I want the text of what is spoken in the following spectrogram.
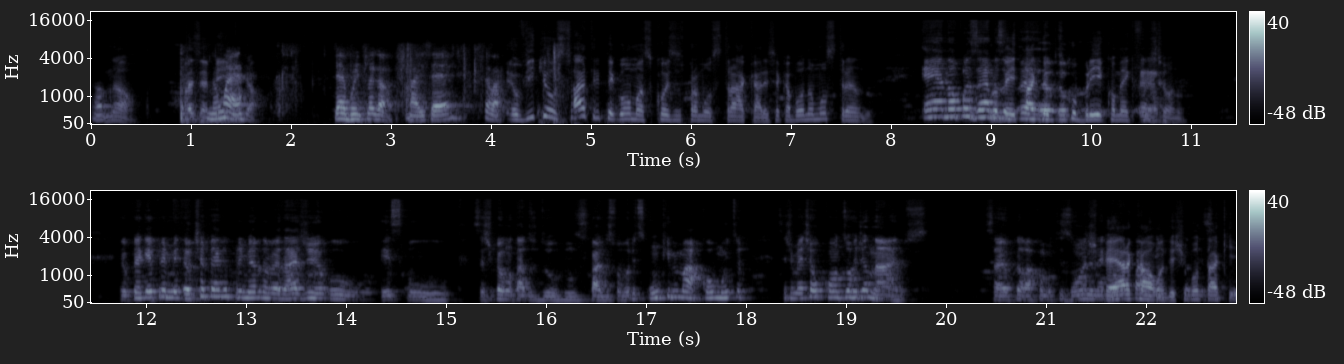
Não, mas é não bem é. legal. É muito legal, mas é, sei lá. Eu vi que o Sartre pegou umas coisas para mostrar, cara, e você acabou não mostrando. É, não, pois é. Aproveitar mas, é, que eu descobri como é que é. funciona. Eu peguei primeiro, eu tinha pego primeiro, na verdade, o, esse, o você tinha perguntado do, dos quadros favoritos. Um que me marcou muito recentemente é o Contos Ordinários. Saiu pela Comic Zone, né? Espera, é calma, deixa eu botar aqui.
